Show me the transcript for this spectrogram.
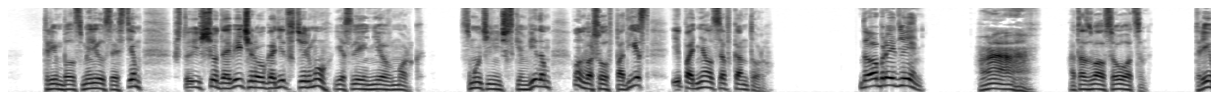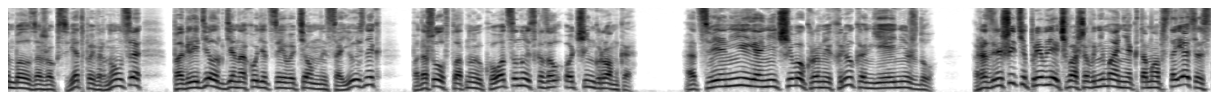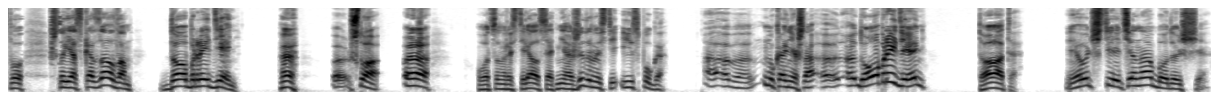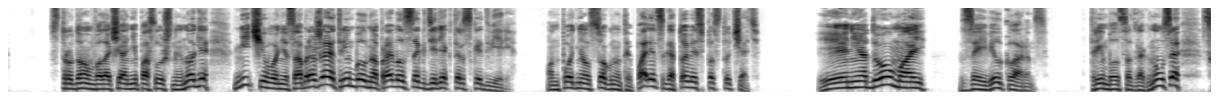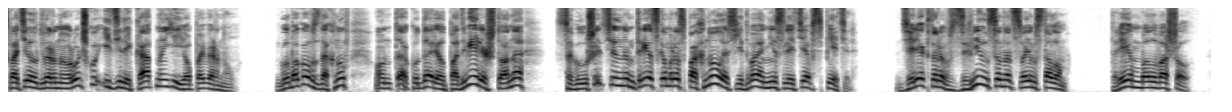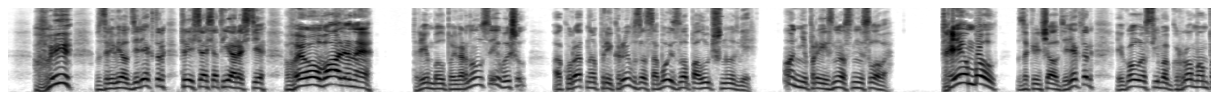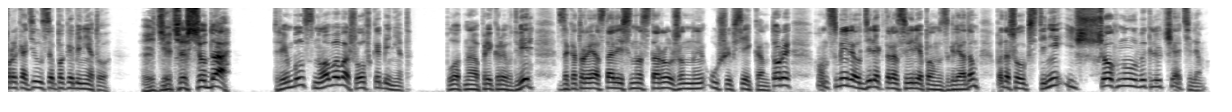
Тримбл смирился с тем, что еще до вечера угодит в тюрьму, если не в морг. С мученическим видом он вошел в подъезд и поднялся в контору. «Добрый день!» «А-а-а!» отозвался Уотсон. Тримбл зажег свет, повернулся, поглядел, где находится его темный союзник, подошел вплотную к Уотсону и сказал очень громко. «От свиньи я ничего, кроме хрюканья, и не жду. Разрешите привлечь ваше внимание к тому обстоятельству, что я сказал вам «добрый день». «Э, э что? Э...» Уотсон растерялся от неожиданности и испуга. «Э, э, «Ну, конечно, э, э, добрый день». «То-то. И учтите на будущее». С трудом волоча непослушные ноги, ничего не соображая, Тримбл направился к директорской двери. Он поднял согнутый палец, готовясь постучать. «И не думай!» заявил Кларенс. Тримбл содрогнулся, схватил дверную ручку и деликатно ее повернул. Глубоко вздохнув, он так ударил по двери, что она с оглушительным треском распахнулась, едва не слетев с петель. Директор взвился над своим столом. Тримбл вошел. «Вы?» — взревел директор, трясясь от ярости. «Вы увалены!» Тримбл повернулся и вышел, аккуратно прикрыв за собой злополучную дверь. Он не произнес ни слова. «Тримбл!» — закричал директор, и голос его громом прокатился по кабинету. «Идите сюда!» Тримбл снова вошел в кабинет. Плотно прикрыв дверь, за которой остались настороженные уши всей конторы, он смерил директора свирепым взглядом, подошел к стене и щелкнул выключателем.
